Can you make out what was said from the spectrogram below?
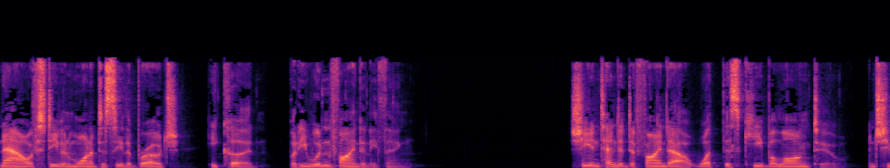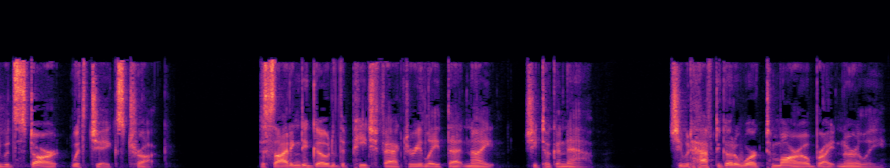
Now, if Stephen wanted to see the brooch, he could, but he wouldn't find anything. She intended to find out what this key belonged to, and she would start with Jake's truck. Deciding to go to the peach factory late that night, she took a nap. She would have to go to work tomorrow bright and early.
